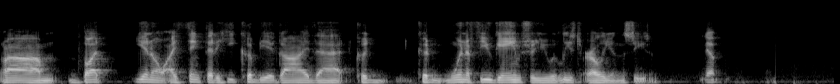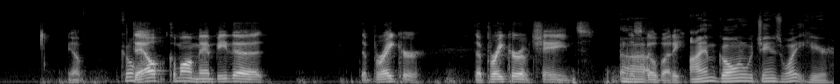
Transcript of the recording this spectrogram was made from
Um, but you know, I think that he could be a guy that could could win a few games for you at least early in the season. Yep. Yep. Cool. Dale, come on, man, be the the breaker the breaker of chains. Let's uh, go, buddy. I am going with James White here.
